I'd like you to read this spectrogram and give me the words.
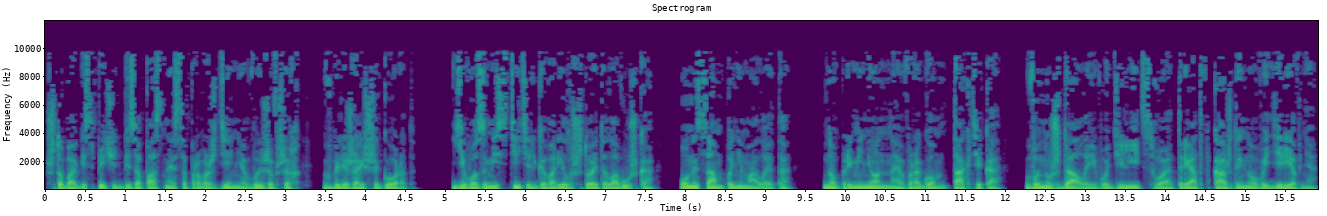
чтобы обеспечить безопасное сопровождение выживших в ближайший город. Его заместитель говорил, что это ловушка. Он и сам понимал это, но примененная врагом тактика вынуждала его делить свой отряд в каждой новой деревне.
